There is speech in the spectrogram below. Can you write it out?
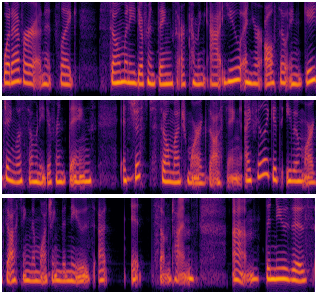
whatever. And it's like so many different things are coming at you and you're also engaging with so many different things. It's just so much more exhausting. I feel like it's even more exhausting than watching the news at it sometimes. Um, the news is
